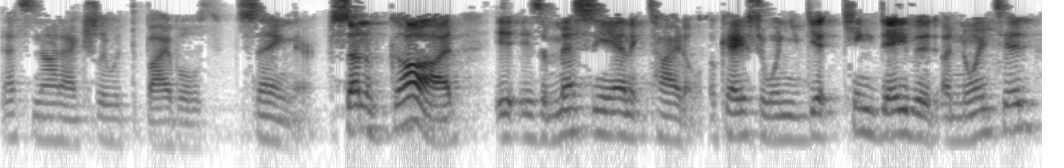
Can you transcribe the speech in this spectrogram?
That's not actually what the Bible's saying there. Son of God is a messianic title. Okay, so when you get King David anointed,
